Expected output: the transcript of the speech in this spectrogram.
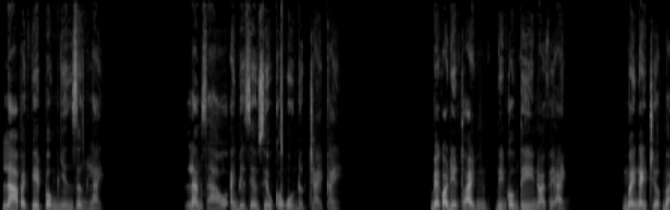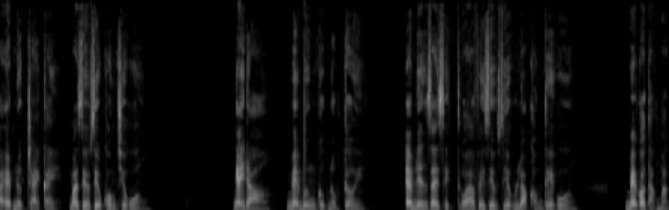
Là Bách Việt bỗng nhiên dừng lại. Làm sao anh biết Diệu Diệu không uống nước trái cây? Mẹ gọi điện thoại đến công ty nói với anh. Mấy ngày trước bà ép nước trái cây mà Diệu Diệu không chịu uống. Ngày đó, mẹ bưng cốc nốc tới. Em liền giải thích qua với Diệu Diệu là không thể uống. Mẹ có thắc mắc,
